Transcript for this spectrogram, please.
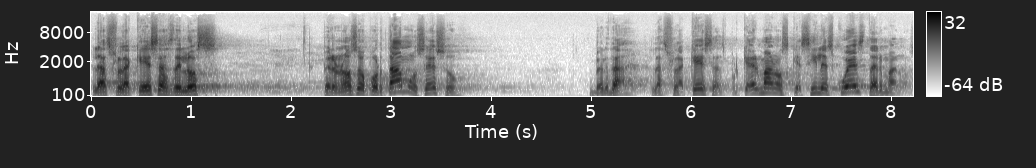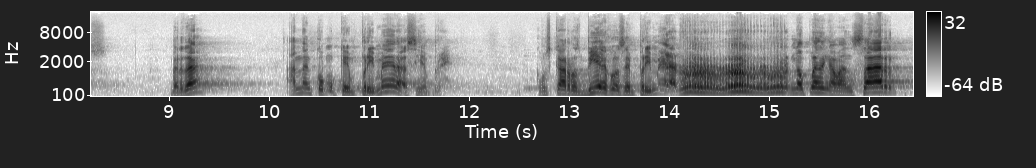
Las flaquezas de los... Pero no soportamos eso. ¿Verdad? Las flaquezas. Porque hermanos, que sí les cuesta, hermanos. ¿Verdad? andan como que en primera siempre. Como carros viejos en primera, no pueden avanzar.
